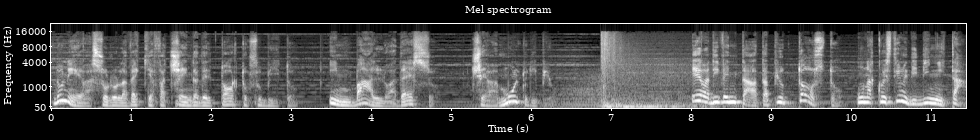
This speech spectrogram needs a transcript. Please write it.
Non era solo la vecchia faccenda del torto subito, in ballo adesso c'era molto di più. Era diventata piuttosto una questione di dignità,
